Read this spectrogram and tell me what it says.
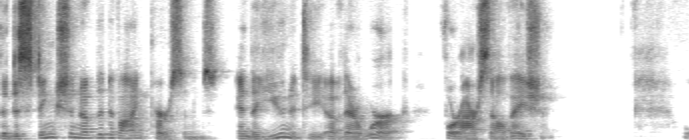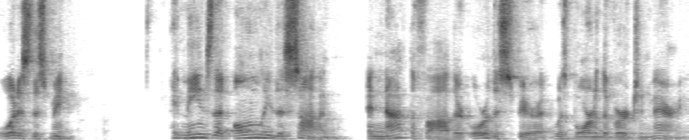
the distinction of the divine persons and the unity of their work for our salvation. What does this mean? It means that only the Son and not the Father or the Spirit was born of the Virgin Mary,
